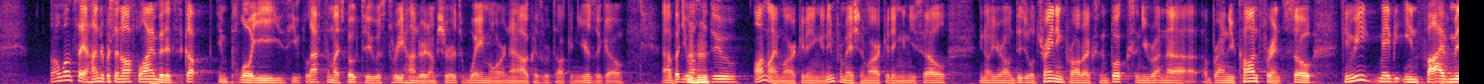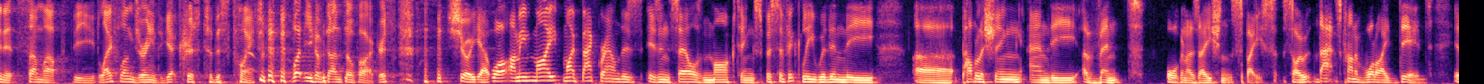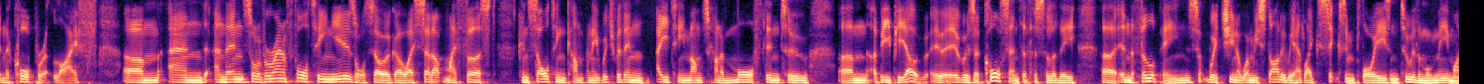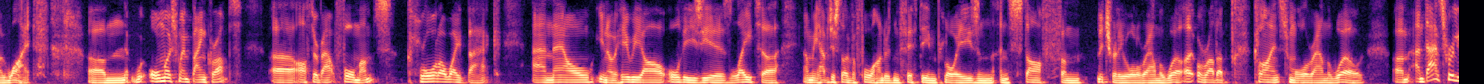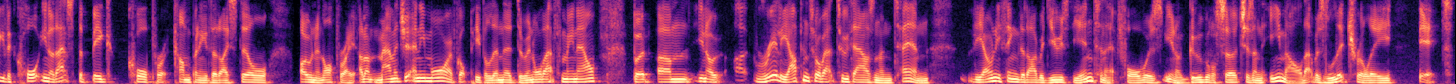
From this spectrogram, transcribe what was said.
I won't say 100% offline, but it's got employees. You, last time I spoke to was 300. I'm sure it's way more now because we're talking years ago. Uh, but you mm-hmm. also do online marketing and information marketing, and you sell, you know, your own digital training products and books, and you run a, a brand new conference. So, can we maybe in five minutes sum up the lifelong journey to get Chris to this point? what you have done so far, Chris? sure. Yeah. Well, I mean, my my background is is in sales and marketing, specifically within the uh, publishing and the event organization space. So that's kind of what I did in the corporate life. Um, and and then sort of around 14 years or so ago, I set up my first consulting company, which within 18 months kind of morphed into um, a BPO. It, it, was a call center facility uh, in the Philippines, which you know when we started, we had like six employees, and two of them were me and my wife. Um, we almost went bankrupt uh, after about four months, clawed our way back. And now, you know, here we are all these years later, and we have just over 450 employees and, and staff from literally all around the world, or rather, clients from all around the world. Um, and that's really the core, you know, that's the big corporate company that I still own and operate. I don't manage it anymore. I've got people in there doing all that for me now. But um, you know, uh, really, up until about 2010, the only thing that I would use the internet for was you know Google searches and email. That was literally it.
